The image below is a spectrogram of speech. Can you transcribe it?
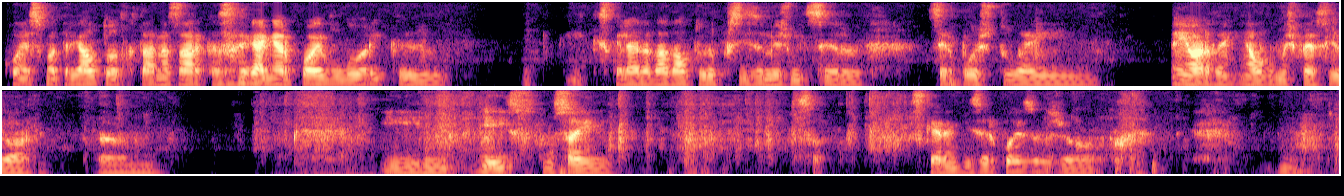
com esse material todo que está nas arcas a ganhar pó e bolor e que, e que se calhar a dada altura precisa mesmo de ser ser posto em, em ordem, em alguma espécie de ordem. Um, e, e, é isso, não sei se, se querem dizer coisas ou.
